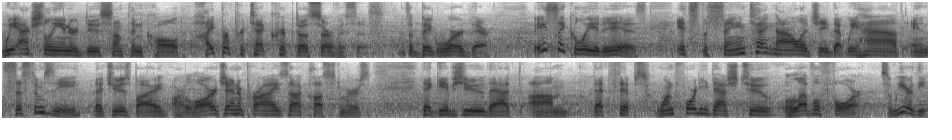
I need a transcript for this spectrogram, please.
we actually introduced something called HyperProtect Crypto Services. That's a big word there. Basically it is, it's the same technology that we have in System Z that's used by our large enterprise uh, customers that gives you that, um, that FIPS 140-2 level four. So we are the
